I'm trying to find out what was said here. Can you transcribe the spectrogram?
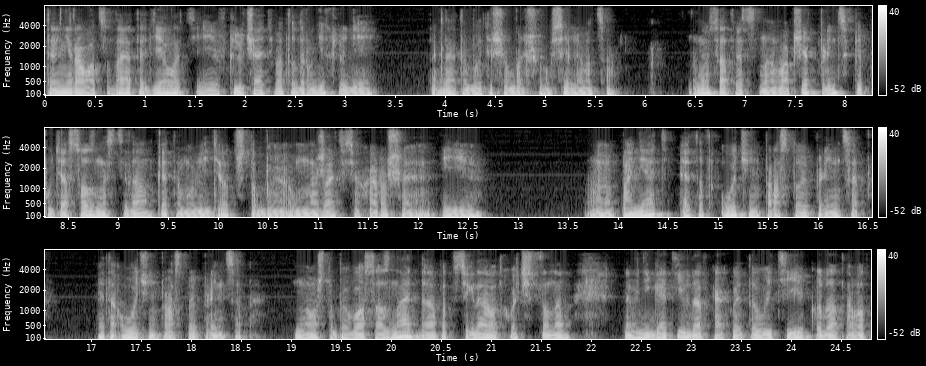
тренироваться, да, это делать и включать в это других людей. Тогда это будет еще больше усиливаться. Ну соответственно, вообще, в принципе, путь осознанности, да, он к этому ведет, чтобы умножать все хорошее и э, понять этот очень простой принцип. Это очень простой принцип. Но чтобы его осознать, да, вот всегда вот хочется нам в негатив, да, в какой-то уйти, куда-то вот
